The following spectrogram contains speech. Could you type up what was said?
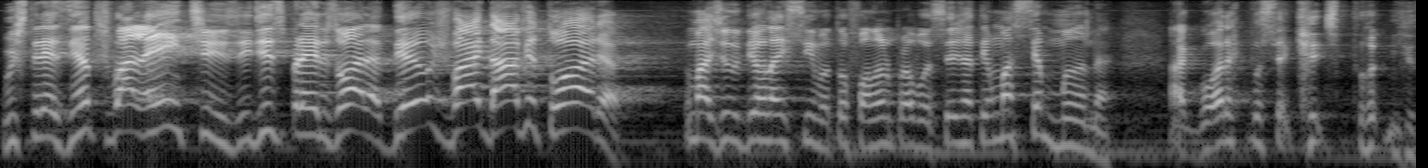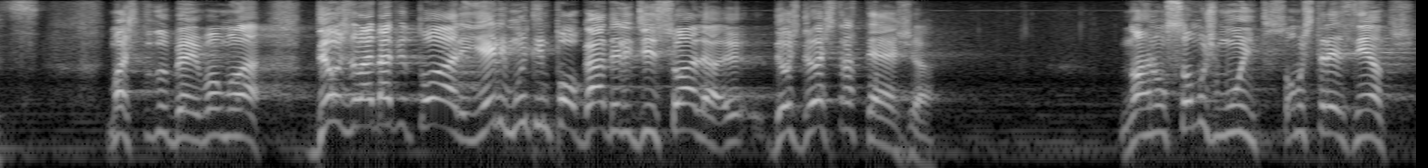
os 300 valentes, e disse para eles: Olha, Deus vai dar a vitória. Imagina Deus lá em cima, estou falando para você já tem uma semana, agora que você acreditou nisso. Mas tudo bem, vamos lá. Deus vai dar vitória. E ele, muito empolgado, ele disse: Olha, Deus deu a estratégia. Nós não somos muitos, somos 300.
